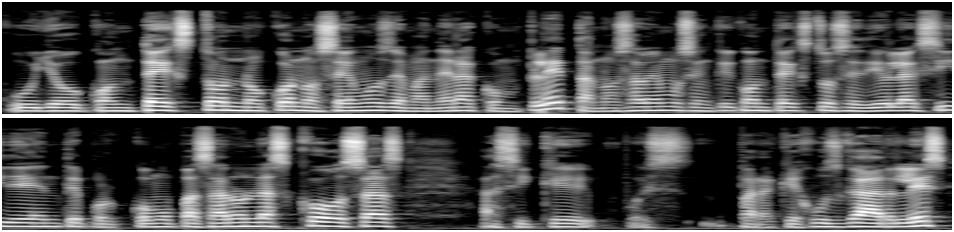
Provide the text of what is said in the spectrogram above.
cuyo contexto no conocemos de manera completa, no sabemos en qué contexto se dio el accidente, por cómo pasaron las cosas, así que pues para qué juzgarles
